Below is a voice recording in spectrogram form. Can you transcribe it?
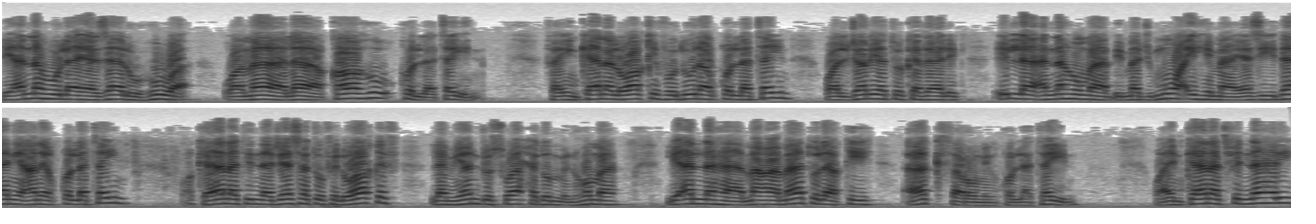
لأنه لا يزال هو وما لاقاه قلتين. فإن كان الواقف دون القلتين والجرية كذلك إلا أنهما بمجموعهما يزيدان عن القلتين وكانت النجاسة في الواقف لم ينجس واحد منهما لأنها مع ما تلاقيه أكثر من قلتين. وإن كانت في النهر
